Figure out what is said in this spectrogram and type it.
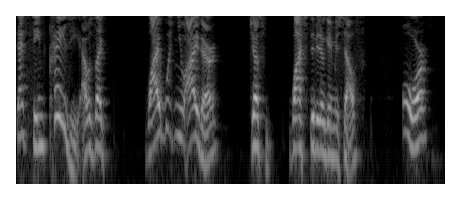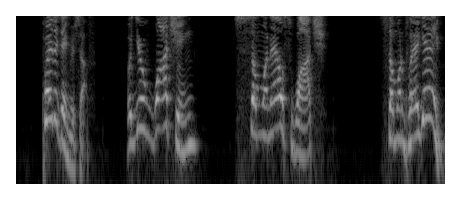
that seemed crazy. I was like, why wouldn't you either just watch the video game yourself or play the game yourself? But you're watching someone else watch someone play a game.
